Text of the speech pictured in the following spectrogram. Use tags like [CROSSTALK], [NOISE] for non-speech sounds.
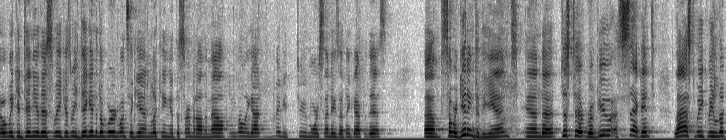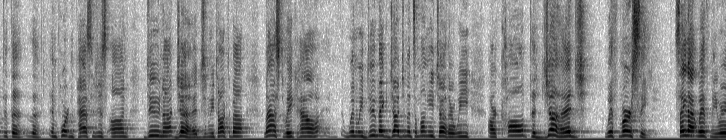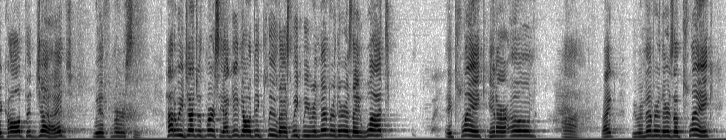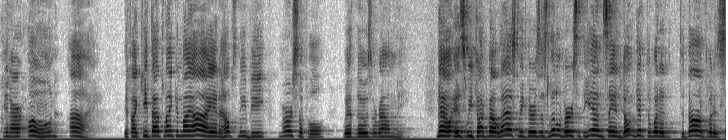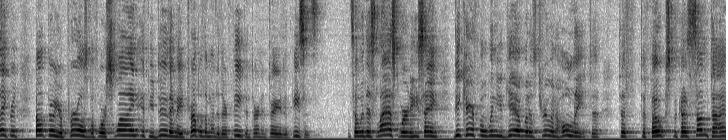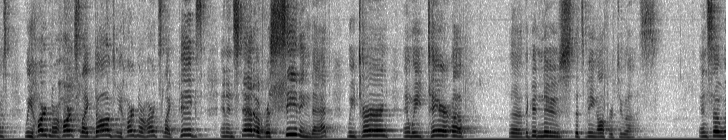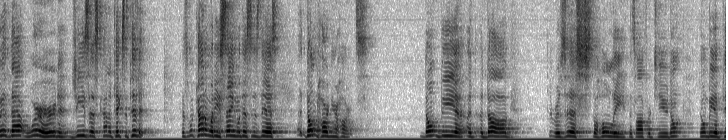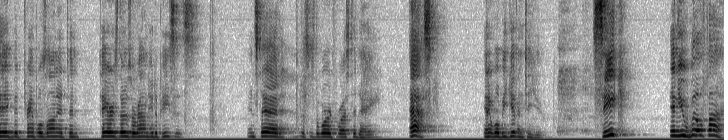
uh, we continue this week as we dig into the Word once again, looking at the Sermon on the Mount. We've only got maybe two more Sundays, I think, after this. Um, so we're getting to the end. And uh, just to review a second, last week we looked at the, the important passages on do not judge. And we talked about last week how when we do make judgments among each other, we are called to judge with mercy. Say that with me. We're called to judge with mercy. How do we judge with mercy? I gave y'all a big clue last week. We remember there is a what? A plank in our own eye, right? We remember there's a plank in our own eye. If I keep that plank in my eye, it helps me be merciful with those around me. Now, as we talked about last week, there is this little verse at the end saying, Don't give to, what is, to dogs what is sacred. Don't throw your pearls before swine. If you do, they may trample them under their feet and turn and tear you to pieces. And so, with this last word, he's saying, Be careful when you give what is true and holy to, to, to folks, because sometimes we harden our hearts like dogs, we harden our hearts like pigs, and instead of receiving that, we turn and we tear up the, the good news that's being offered to us. And so, with that word, Jesus kind of takes a pivot. Because what kind of what he's saying with this is this don't harden your hearts. Don't be a, a, a dog that resists the holy that's offered to you. Don't, don't be a pig that tramples on it and tears those around you to pieces. Instead, this is the word for us today ask, and it will be given to you. Seek, and you will find.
